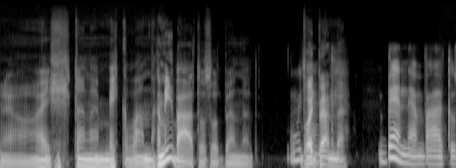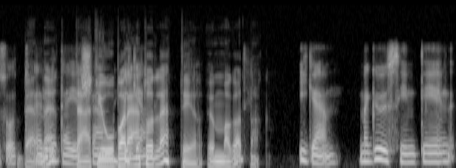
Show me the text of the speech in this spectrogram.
Ja, Istenem, mik vannak? Mi változott benned? Ugye? Vagy benne? Bennem változott Benned? erőteljesen. Tehát jó barátod Igen. lettél önmagadnak? Igen, meg őszintén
